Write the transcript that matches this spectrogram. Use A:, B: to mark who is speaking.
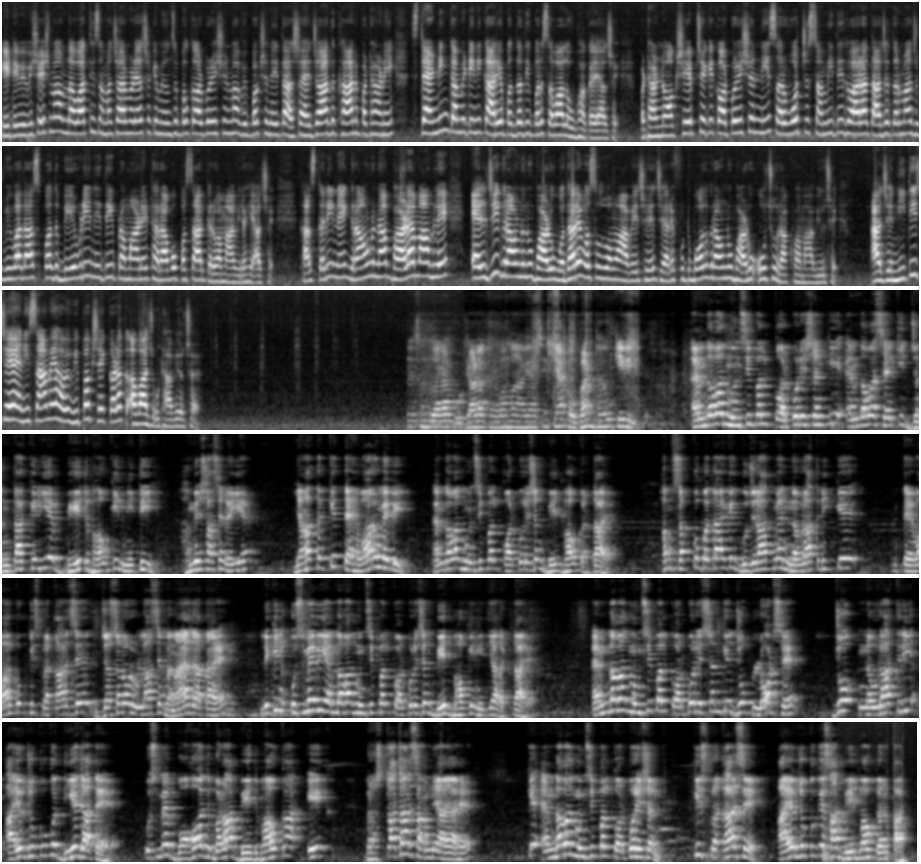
A: KTV વિશેષમાં અમદાવાદથી સમાચાર મળ્યા છે કે મ્યુનિસિપલ કોર્પોરેશનમાં વિપક્ષ નેતા શહેજાદ ખાન પઠાણે સ્ટેન્ડિંગ કમિટીની કાર્યપદ્ધતિ પર સવાલો ઊભા કર્યા છે. પઠાણનો આક્ષેપ છે કે કોર્પોરેશનની સર્વોચ્ચ સમિતિ દ્વારા તાજેતરમાં જ વિવાદાસ્પદ બેવડી નીતિ પ્રમાણે ઠરાવો પસાર કરવામાં આવી રહ્યા છે. ખાસ કરીને ગ્રાઉન્ડના ભાડા મામલે એલજી ગ્રાઉન્ડનું ભાડું વધારે વસૂલવામાં આવે છે, જ્યારે ફૂટબોલ ગ્રાઉન્ડનું ભાડું ઓછું રાખવામાં આવ્યું છે. આ જે નીતિ છે એની સામે હવે વિપક્ષે કડક અવાજ ઉઠાવ્યો છે
B: કોર્પોરેશન દ્વારા ગોટાળા કરવામાં આવ્યા છે ક્યાં કૌભાંડ થયું કેવી રીતે
C: अहमदाबाद म्यूनिसिपल कॉरपोरेशन की अहमदाबाद शहर की जनता के लिए भेदभाव की नीति हमेशा से रही है यहां तक के त्योहारों में भी अहमदाबाद म्यूनिसिपल कॉरपोरेशन भेदभाव करता है हम सबको पता है कि गुजरात में नवरात्रि के त्योहार को किस प्रकार से जश्न और उल्लास से बनाया जाता है, लेकिन उसमें भी अहमदाबाद म्यूनिसिपल कॉरपोरेशन भेदभाव की नीतियाँ रखता है। अहमदाबाद म्यूनिसिपल कॉरपोरेशन के जो प्लॉट्स है, जो नवरात्रि आयोजकों को दिए जाते हैं, उसमें बहुत बड़ा भेदभाव का एक भ्रष्टाचार सामने आया है कि अहमदाबाद म्यूनिसिपल कॉरपोरेशन किस प्रकार से आयोजकों के साथ भेदभाव कर रहा है।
